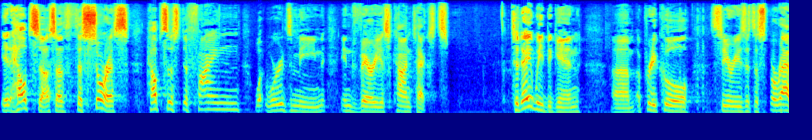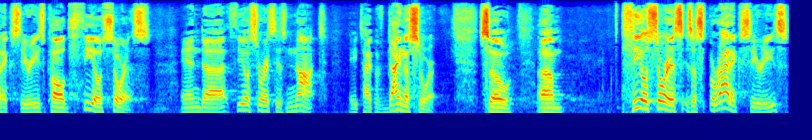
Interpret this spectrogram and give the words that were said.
It helps us, a thesaurus helps us define what words mean in various contexts. Today we begin um, a pretty cool series. It's a sporadic series called Theosaurus. And uh, Theosaurus is not a type of dinosaur. So, um, Theosaurus is a sporadic series,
